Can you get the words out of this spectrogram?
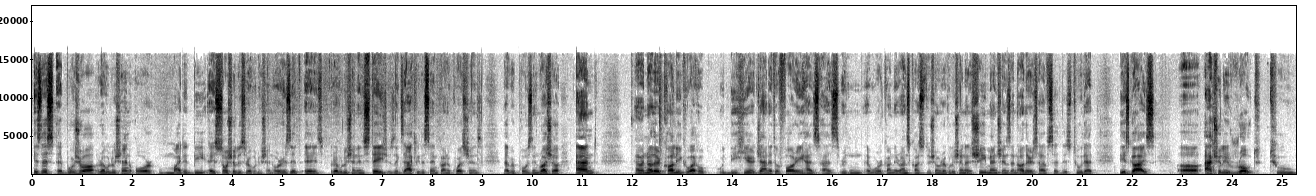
is this a bourgeois revolution or might it be a socialist revolution or is it a revolution in stages exactly the same kind of questions that were posed in russia. And I have another colleague who i hope would be here. Janet Afary has, has written a work on iran's constitutional revolution. And she mentions and others have said this too that these guys uh, actually wrote to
